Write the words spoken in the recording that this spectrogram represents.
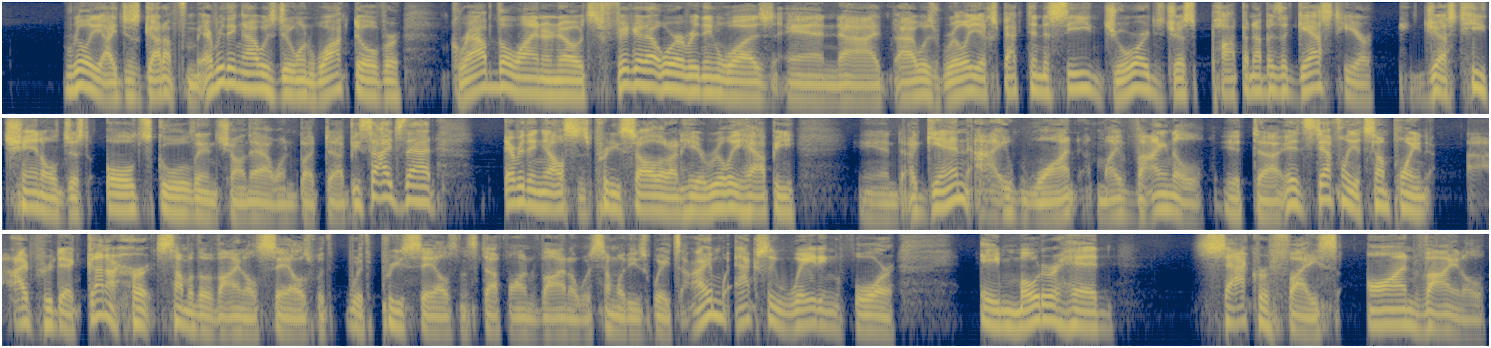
really, I just got up from everything I was doing, walked over, grabbed the liner notes, figured out where everything was, and uh, I was really expecting to see George just popping up as a guest here. Just he channeled just old school Lynch on that one. But uh, besides that, everything else is pretty solid on here. Really happy. And again, I want my vinyl. It uh, it's definitely at some point I predict gonna hurt some of the vinyl sales with with pre-sales and stuff on vinyl with some of these weights. I'm actually waiting for a Motorhead sacrifice on vinyl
